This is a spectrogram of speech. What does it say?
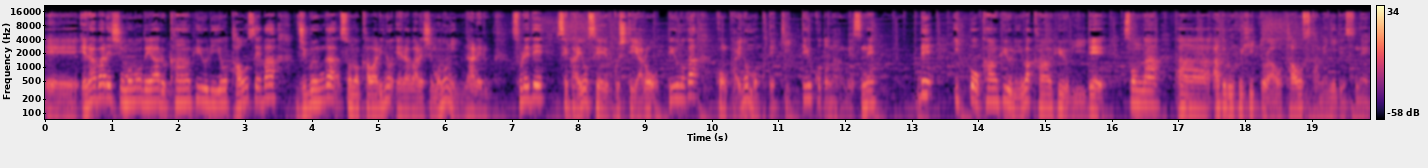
えー、選ばれし者であるカン・フューリーを倒せば、自分がその代わりの選ばれし者になれる。それで世界を征服してやろうっていうのが今回の目的っていうことなんですね。で、一方、カンフューリーはカンフューリーで、そんなあアドルフ・ヒトラーを倒すためにですね、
